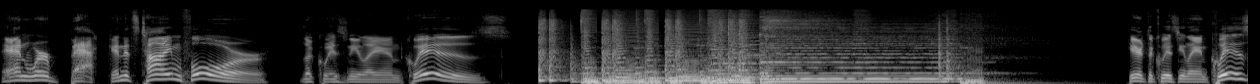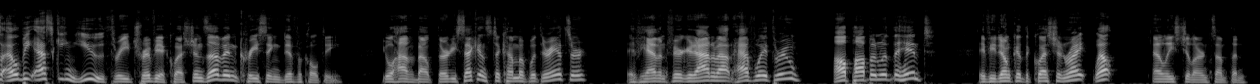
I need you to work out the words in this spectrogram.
And we're back, and it's time for the Quizneyland quiz. Here at the Quizneyland quiz, I will be asking you three trivia questions of increasing difficulty. You'll have about 30 seconds to come up with your answer. If you haven't figured out about halfway through, I'll pop in with a hint. If you don't get the question right, well, at least you learned something.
